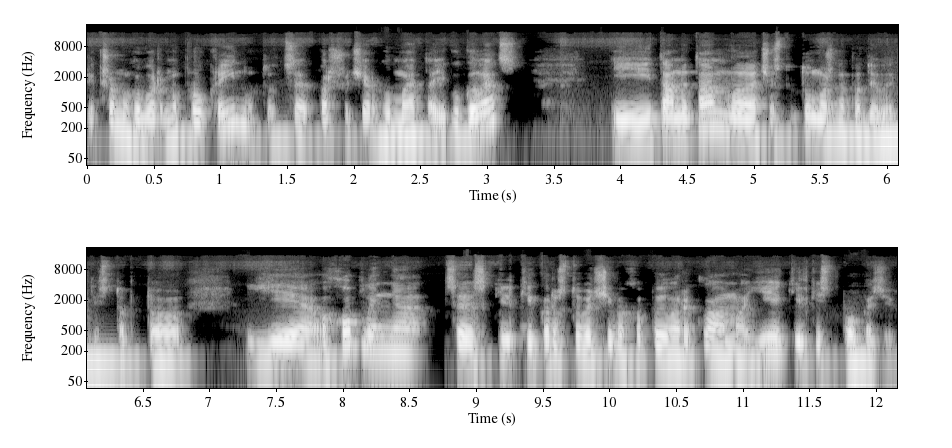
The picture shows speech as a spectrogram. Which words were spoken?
якщо ми говоримо про Україну, то це в першу чергу Мета і Google Ads, і там і там е, частоту можна подивитись. Тобто є охоплення, це скільки користувачів охопила реклама, є кількість показів.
